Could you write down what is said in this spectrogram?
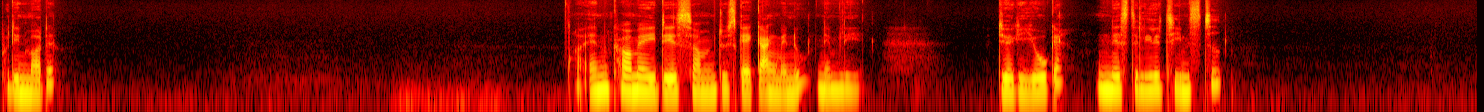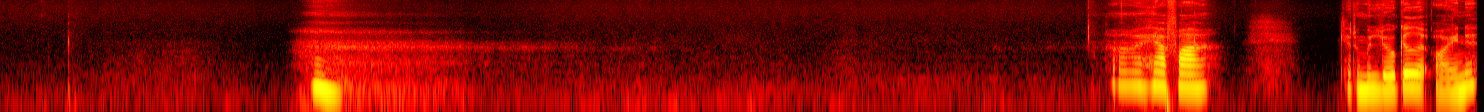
på din måtte. Og ankomme i det, som du skal i gang med nu, nemlig dyrke yoga næste lille times tid. Hmm. Og herfra kan du med lukkede øjne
